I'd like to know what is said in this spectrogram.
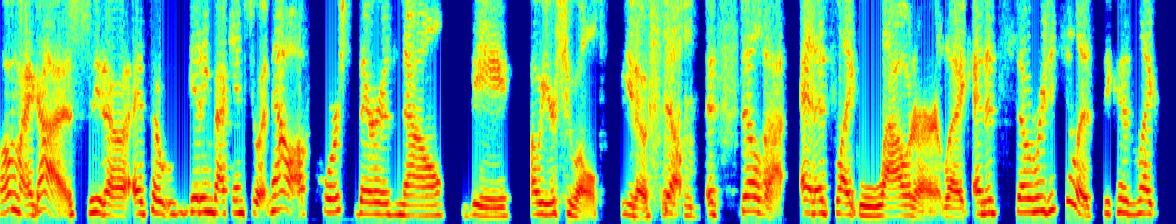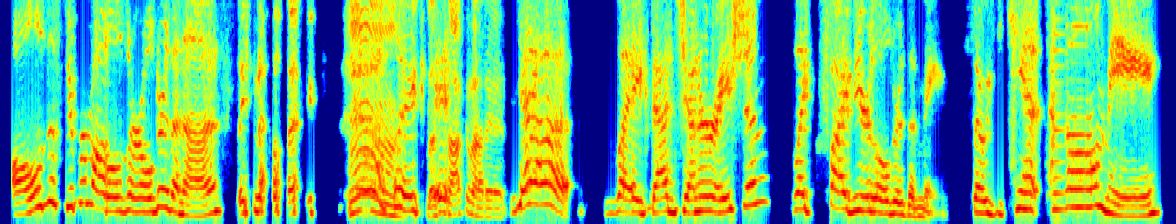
oh my gosh, you know, and so getting back into it now, of course, there is now the oh you're too old you know still mm-hmm. it's still that and it's like louder like and it's so ridiculous because like all of the supermodels are older than us you know like, mm, like let's it, talk about it yeah like that generation like five years older than me so you can't tell me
